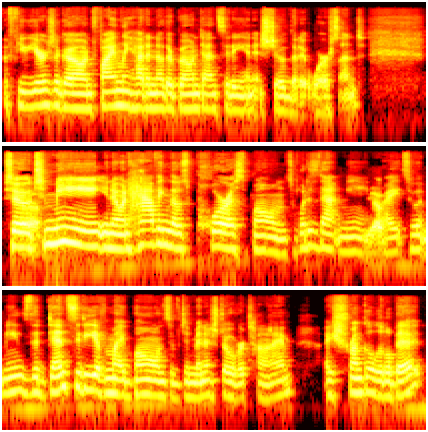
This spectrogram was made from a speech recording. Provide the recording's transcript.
a few years ago and finally had another bone density and it showed that it worsened. So to me, you know, and having those porous bones, what does that mean? Yep. Right. So it means the density of my bones have diminished over time. I shrunk a little bit.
